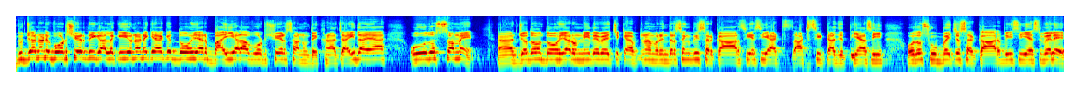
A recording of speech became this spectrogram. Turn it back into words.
ਦੂਜਾ ਉਹਨਾਂ ਨੇ ਵੋਟ ਸ਼ੇਅਰ ਦੀ ਗੱਲ ਕਹੀ। ਉਹਨਾਂ ਨੇ ਕਿਹਾ ਕਿ 2022 ਵਾਲਾ ਵੋਟ ਸ਼ੇਅਰ ਸਾਨੂੰ ਦੇਖਣਾ ਚਾਹੀਦਾ ਹੈ। ਉਦੋਂ ਸਮੇਂ ਅ, ਜਦੋਂ 2019 ਦੇ ਵਿੱਚ ਕੈਪਟਨ ਅਮਰਿੰਦਰ ਸਿੰਘ ਦੀ ਸਰਕਾਰ ਸੀ, ਅਸੀਂ 8 ਸੀਟਾਂ ਜਿੱਤੀਆਂ ਸੀ। ਉਦੋਂ ਸੂਬੇ 'ਚ ਸਰਕਾਰ ਵੀ ਸੀ ਇਸ ਵੇਲੇ।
